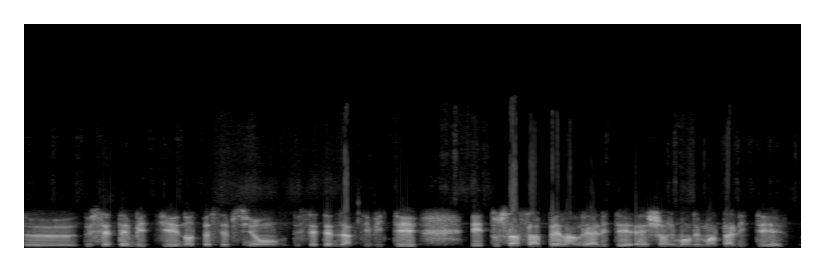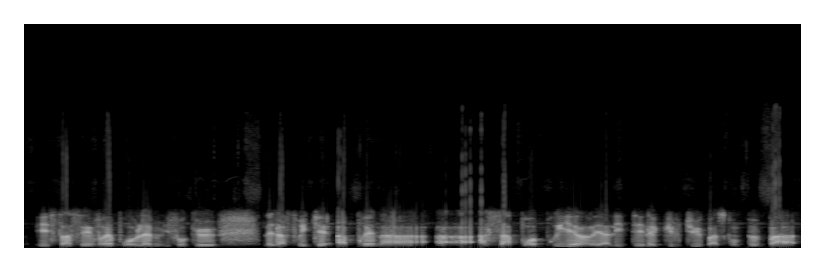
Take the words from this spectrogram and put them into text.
de, certains métiers, notre perception de certaines activités. Et tout ça s'appelle en réalité un changement de mentalité. Et ça, c'est un vrai problème. Il faut que les Africains apprennent à, à, s'approprier en réalité la culture parce qu'on ne peut pas,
